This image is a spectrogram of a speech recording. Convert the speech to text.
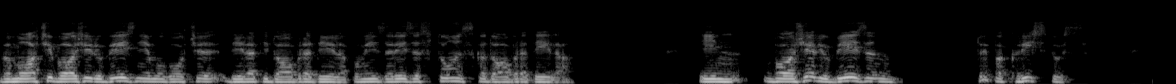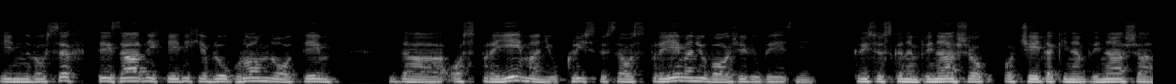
V moči božje ljubezni je mogoče delati dobra dela, pomeni za res zastonska dobra dela. In božja ljubezen, to je pa Kristus, In v vseh teh zadnjih tednih je bilo ogromno o tem, da o sprejemanju Kristusa, o sprejemanju Božje ljubezni. Kristus, ki nam prinaša očeta, ki nam prinaša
